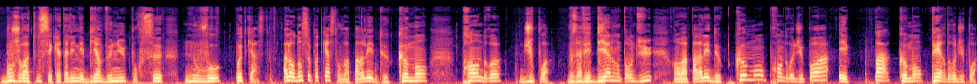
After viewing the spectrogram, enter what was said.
Bonjour à tous, c'est Cataline et bienvenue pour ce nouveau podcast. Alors dans ce podcast, on va parler de comment prendre du poids. Vous avez bien entendu, on va parler de comment prendre du poids et pas comment perdre du poids.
